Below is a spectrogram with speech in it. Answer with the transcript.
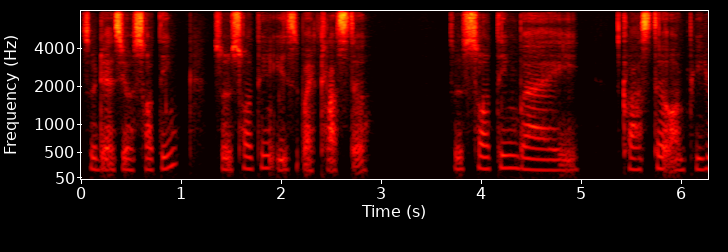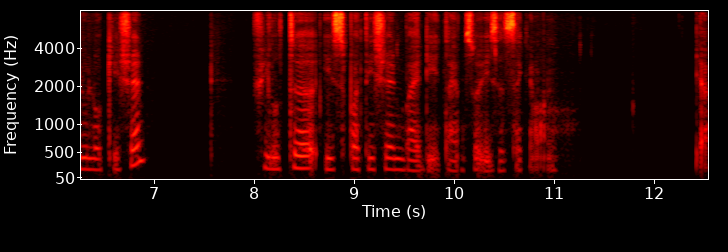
So that's your sorting. So sorting is by cluster. So sorting by cluster on PU location filter is partitioned by date time so it's the second one yeah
